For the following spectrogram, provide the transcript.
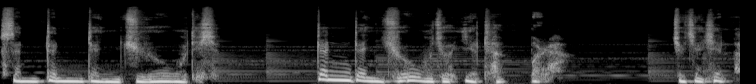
生真正觉悟的心，真正觉悟就一尘不染，就见性了。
